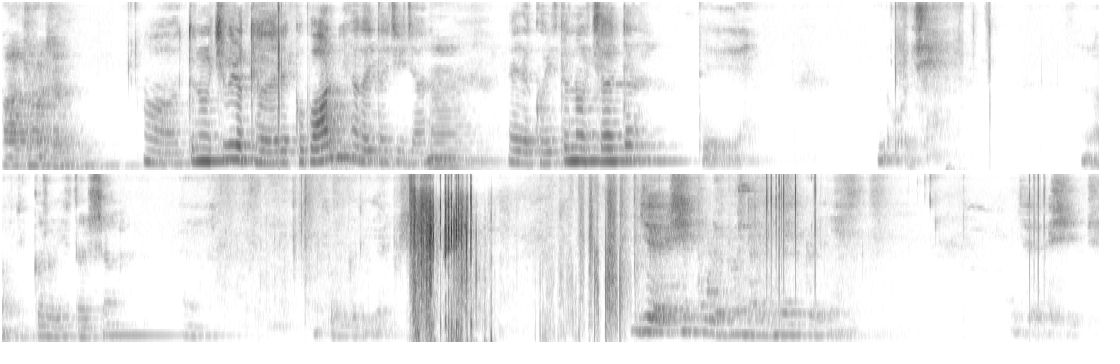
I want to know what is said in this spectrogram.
ਹਾਂ ਤੋਂ ਚੱਲ ਹਾਂ ਤਨੂਚ ਵੀ ਰੱਖਿਆ ਹੋਇਆ ਦੇਖੋ ਬਾਹਰ ਵੀ ਹੈਗਾ ਇਦਾਂ ਚੀਜ਼ਾਂ ਨਾ। ਇਹ ਦੇਖੋ ਜੀ ਤਨੂਚ ਇੱਧਰ ਤੇ ਲੋ ਜੀ। ਲਓ ਜੀ ਕਰੋ ਜੀ ਦਰਸ਼ਨ। ਕੋਈ ਕਰੀਏ। ਜੈ ਸ਼੍ਰੀ ਭੋਲੇ ਬੰਦਾ ਮੇਰ ਕਰੀਏ। ਜੈ ਸ਼੍ਰੀ ਜੀ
